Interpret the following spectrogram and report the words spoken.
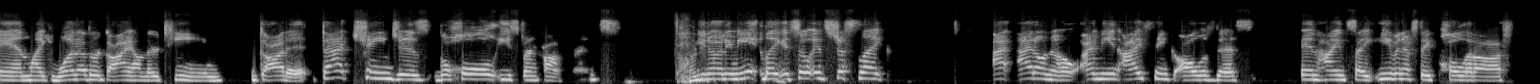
and like one other guy on their team got it that changes the whole Eastern Conference you know what I mean? Like, so it's just like, I, I don't know. I mean, I think all of this in hindsight, even if they pull it off,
